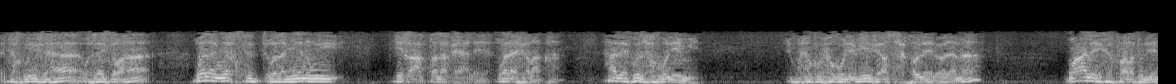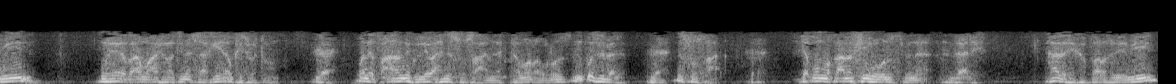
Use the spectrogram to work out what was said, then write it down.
وتخويفها وزجرها ولم يقصد ولم ينوي إيقاع الطلاق عليها ولا فراقها هذا يكون حكم اليمين. يكون حكم حكم اليمين في أصح قولي العلماء. وعليه كفارة اليمين وهي إطعام عشرة مساكين أو كسوتهم. نعم. والإطعام لكل واحد نصف صاع من التمر أو الرز من قوت البلد نعم. نصف صاع. يقوم مقام كيلو ونصف من ذلك. هذا هي كفارة اليمين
